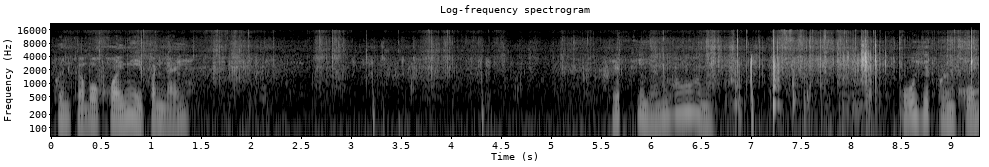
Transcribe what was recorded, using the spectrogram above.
เพิ่อนกับบคอยมีปันได เฮ็ดอีหยังน้อนโอ้เฮ็ดเพิงขม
